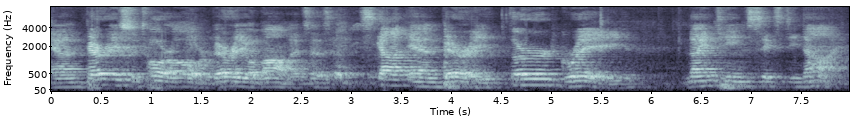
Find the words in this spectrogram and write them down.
And Barry Soetoro, or Barry Obama, it says Scott and Barry, third grade, 1969.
